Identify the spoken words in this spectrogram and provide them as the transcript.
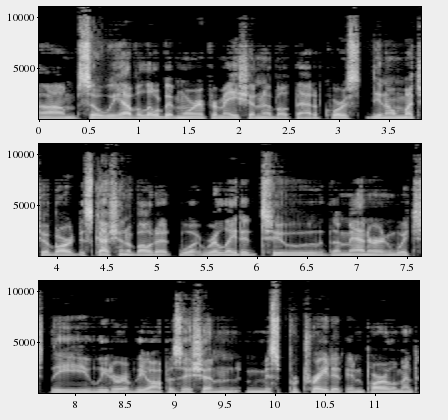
Um, so we have a little bit more information about that. Of course, you know, much of our discussion about it what related to the manner in which the leader of the opposition misportrayed it in Parliament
